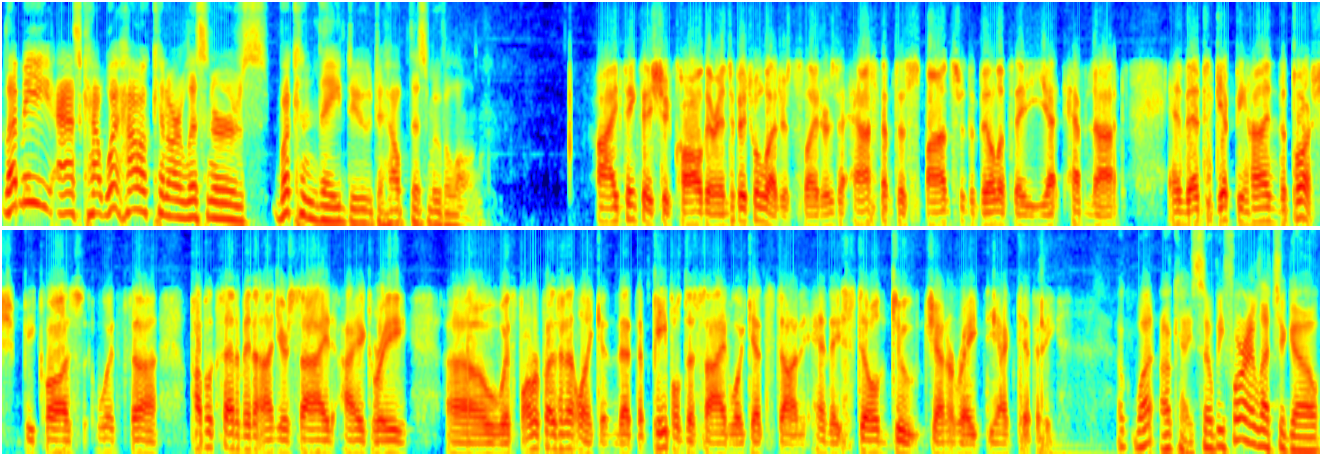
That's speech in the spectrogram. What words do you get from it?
Let me ask how what how can our listeners what can they do to help this move along? I think they should call their individual legislators, ask them to sponsor the bill if they yet have not, and then to get behind the push. Because with uh, public sentiment on your side, I agree uh, with former President Lincoln that the people decide what gets done, and they still do generate the activity. Uh, What? Okay. So before I let you go,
